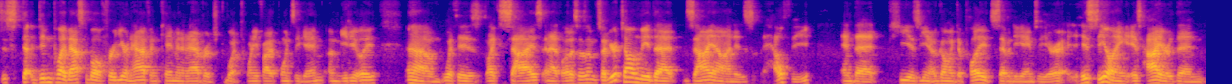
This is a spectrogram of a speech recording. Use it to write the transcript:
just didn't play basketball for a year and a half and came in and averaged what 25 points a game immediately um, with his like size and athleticism. So if you're telling me that zion is healthy and that he is you know going to play 70 games a year his ceiling is higher than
